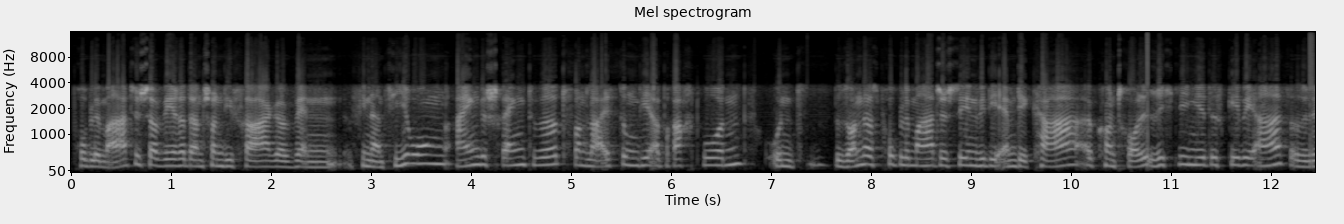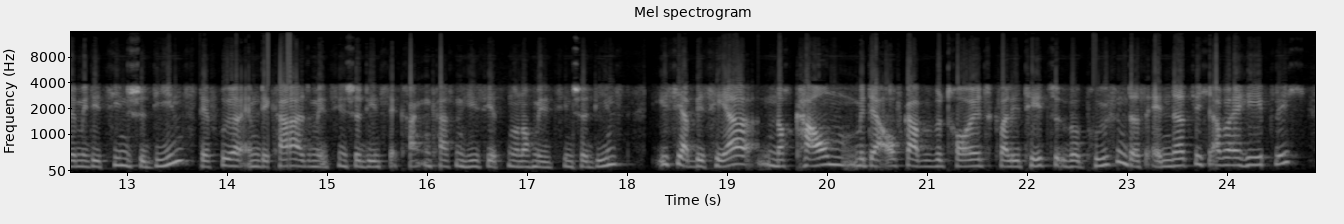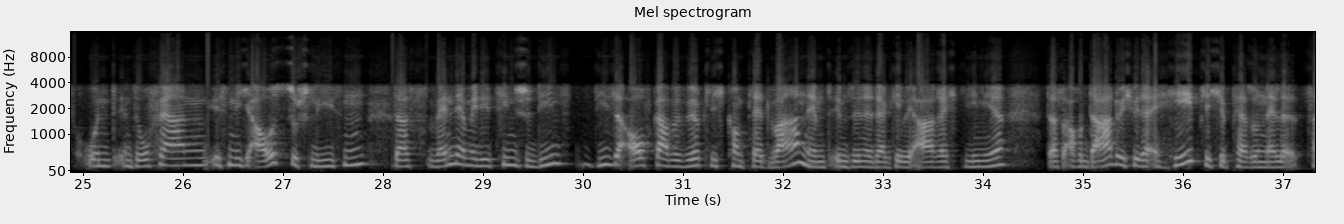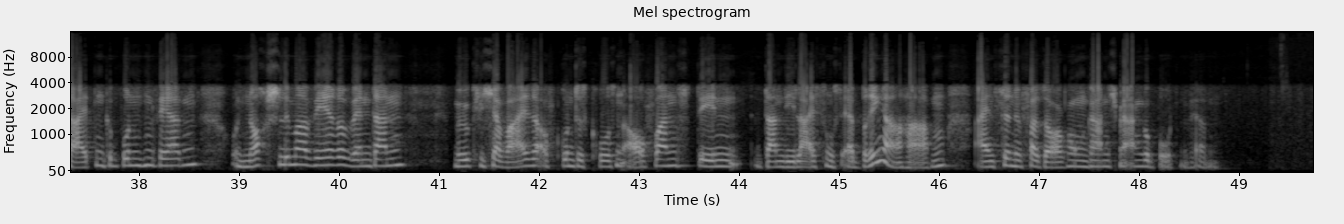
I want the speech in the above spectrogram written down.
Problematischer wäre dann schon die Frage, wenn Finanzierung eingeschränkt wird von Leistungen, die erbracht wurden. Und besonders problematisch sehen wir die MDK-Kontrollrichtlinie des GBAs, also der medizinische Dienst, der früher MDK, also medizinischer Dienst der Krankenkassen, hieß jetzt nur noch medizinischer Dienst ist ja bisher noch kaum mit der Aufgabe betreut, Qualität zu überprüfen. Das ändert sich aber erheblich. Und insofern ist nicht auszuschließen, dass wenn der medizinische Dienst diese Aufgabe wirklich komplett wahrnimmt im Sinne der GBA-Richtlinie, dass auch dadurch wieder erhebliche personelle Zeiten gebunden werden. Und noch schlimmer wäre, wenn dann möglicherweise aufgrund des großen Aufwands, den dann die Leistungserbringer haben, einzelne Versorgungen gar nicht mehr angeboten werden.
